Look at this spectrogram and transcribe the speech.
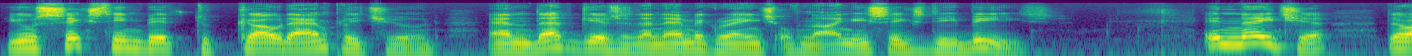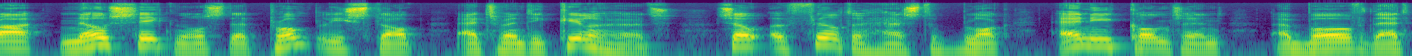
use 16-bit to code amplitude and that gives a dynamic range of 96 dBs. In nature there are no signals that promptly stop at 20 kHz, so a filter has to block any content above that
